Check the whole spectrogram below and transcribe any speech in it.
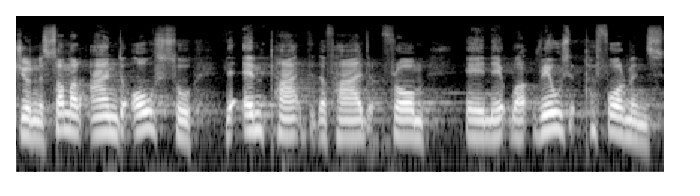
during the summer, and also the impact that they've had from uh, Network Rail's performance.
